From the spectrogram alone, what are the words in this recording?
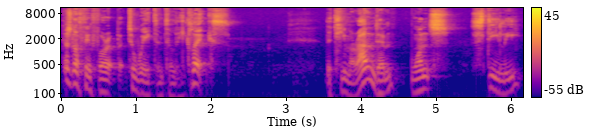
there's nothing for it but to wait until he clicks. The team around him, once steely,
